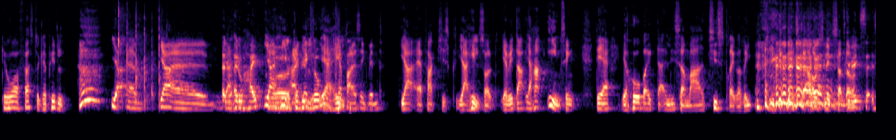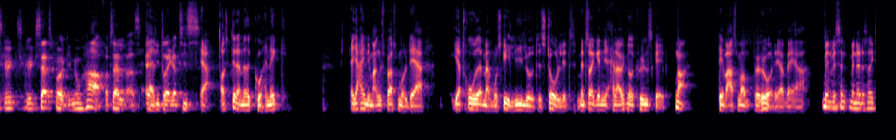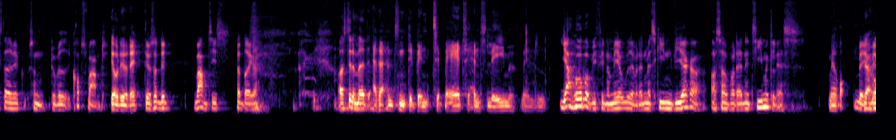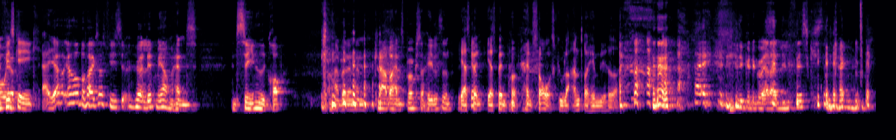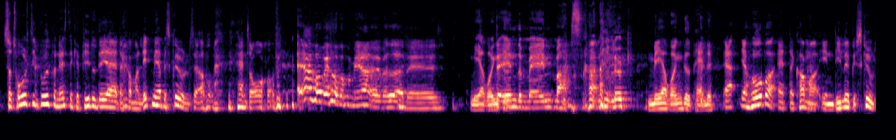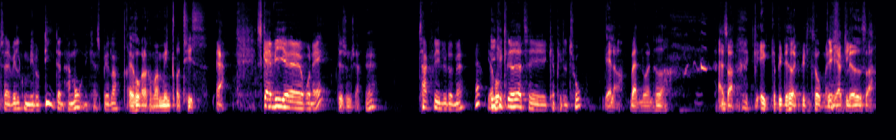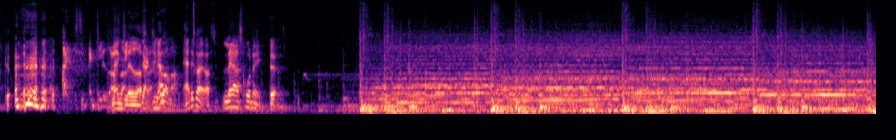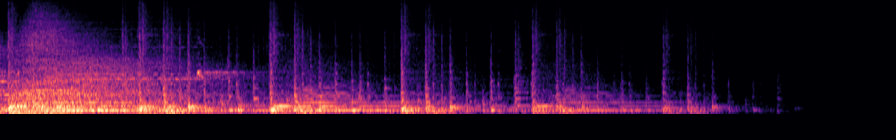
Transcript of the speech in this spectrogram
Det var første kapitel. Jeg er... Jeg er, jeg, Er, du- er du hype jeg er helt hype. Jeg, 2? jeg, Jeg er jeg kan faktisk ikke vente. Jeg er faktisk, jeg er helt solgt. Jeg, ved, der, jeg har én ting, det er, jeg håber ikke, der er lige så meget tidsdrikkeri i det næste afsnit, som Skal vi, var. ikke, skal, vi ikke, skal vi ikke satse på, at de nu har fortalt os, at, At- de drikker tis? Ja, også det der med, kunne han ikke... Jeg har egentlig mange spørgsmål, det er, jeg troede, at man måske lige lod det stå lidt, men så igen, han har jo ikke noget køleskab. Nej. Det er bare som om, behøver det at være... Men, hvis han, men er det så ikke stadigvæk sådan, du ved, kropsvarmt? Jo, det er jo det. Det er jo sådan lidt varmt tis, han drikker. Også det der med, at han sådan, det vendte tilbage til hans læme. Men sådan, Jeg håber, vi finder mere ud af, hvordan maskinen virker, og så hvordan et timeglas med, med, Jeg med håber- fiskeæg. Ja, jeg, jeg håber faktisk også, at vi hører lidt mere om hans, hans senede krop. Og han, hvordan han knapper hans bukser hele tiden. jeg, er spændt, jeg er spændt på, om hans hår skjuler andre hemmeligheder. Det, kunne- det kunne være, der er en lille fisk. engang. Så Troels, dit bud på næste kapitel, det er, at der kommer lidt mere beskrivelse om hans overkrop. jeg, håber, jeg håber på mere, øh, hvad hedder det, Mere The rynket, in the man, Mars look. Mere rynket pande. Ja, jeg håber, at der kommer en lille beskrivelse af, hvilken melodi den harmonika spiller. Og jeg håber, der kommer mindre tis. Ja. Skal vi øh, runde af? Det synes jeg. Ja. Tak fordi I lyttede med. Ja, I jeg håber- kan glæde jer til kapitel 2. Eller hvad det nu han hedder. altså, ikke kapitel, det hedder kapitel 2, men mere glæde sig. Det var- Ej, man glæder Man sig. glæder sig. Jeg glæder mig. Ja, det gør jeg også. Lad os runde af. Ja.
